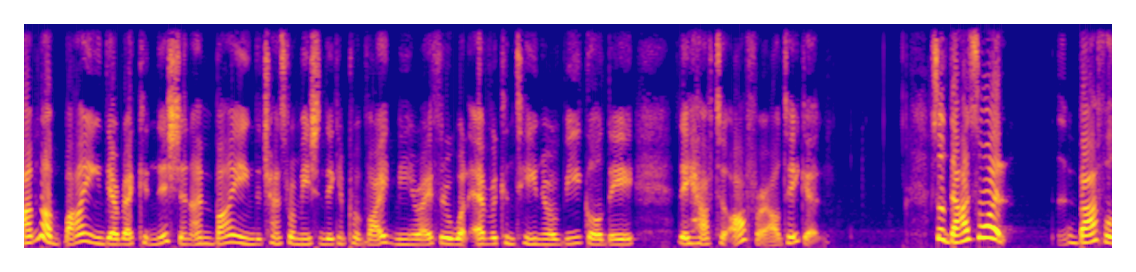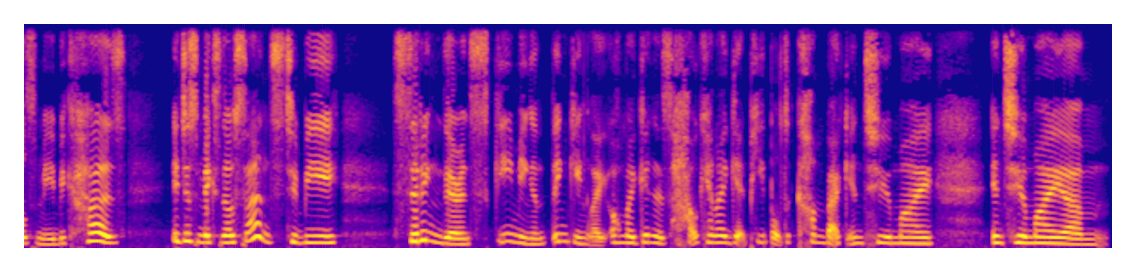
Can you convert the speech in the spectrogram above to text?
I'm not buying their recognition. I'm buying the transformation they can provide me, right? Through whatever container or vehicle they they have to offer. I'll take it. So that's what baffles me because it just makes no sense to be sitting there and scheming and thinking like, "Oh my goodness, how can I get people to come back into my into my um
